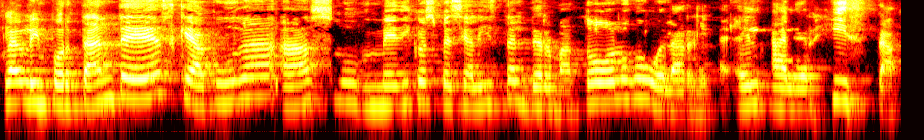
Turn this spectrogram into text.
Claro, lo importante es que acuda a su médico especialista, el dermatólogo o el, alergista.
